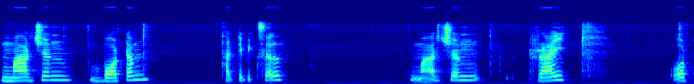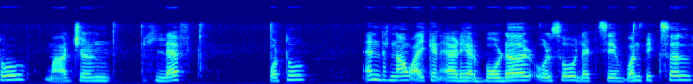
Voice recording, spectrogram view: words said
margin bottom 30 pixel margin right auto margin left auto. And now I can add here border also let's say one pixel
